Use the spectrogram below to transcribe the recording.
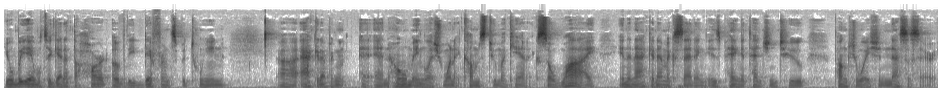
you'll be able to get at the heart of the difference between uh, academic and home English when it comes to mechanics. So, why in an academic setting is paying attention to punctuation necessary?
